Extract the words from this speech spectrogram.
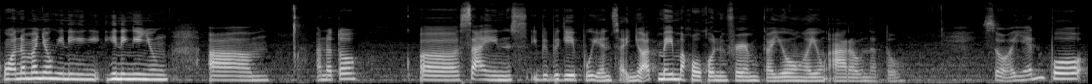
Kung ano man yung hiningi, hiningi yung, um, ano to, uh, signs, ibibigay po yan sa inyo. At may mako-confirm kayo ngayong araw na to. So, ayan po.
